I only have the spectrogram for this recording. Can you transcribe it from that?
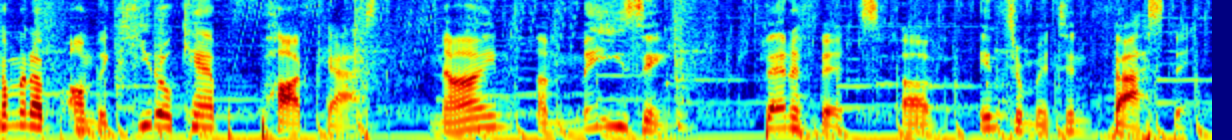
Coming up on the Keto Kamp podcast, nine amazing benefits of intermittent fasting.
